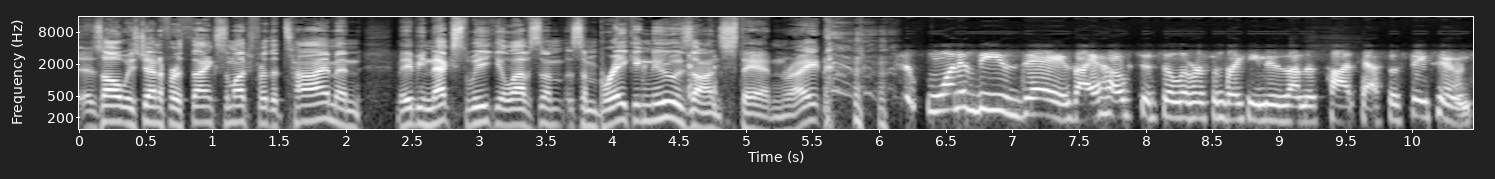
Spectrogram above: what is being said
as always, Jennifer, thanks so much for the time, and maybe next week you'll have some some breaking news on Stanton, right? One of these days, I hope to deliver some breaking news on this podcast. So stay tuned.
